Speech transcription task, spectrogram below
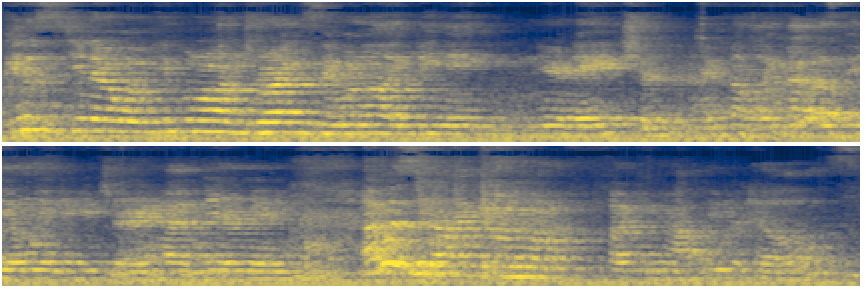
Because, you know, when people are on drugs, they want to like be near nature. I felt like that was the only nature I had near me. I was not going on fucking Hollywood Hills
